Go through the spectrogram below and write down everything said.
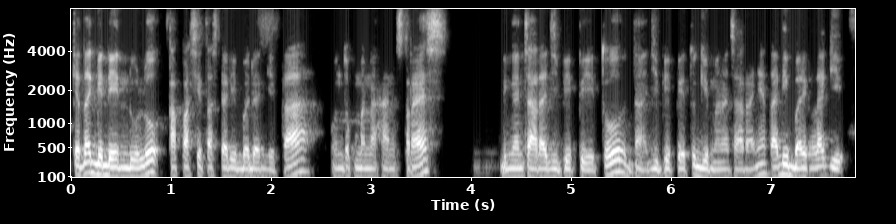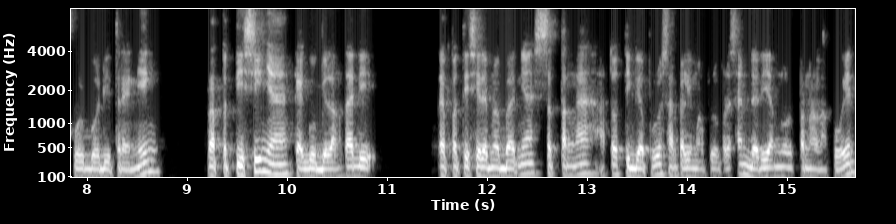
kita gedein dulu kapasitas dari badan kita untuk menahan stres dengan cara GPP itu. Nah, GPP itu gimana caranya? Tadi balik lagi full body training, repetisinya kayak gue bilang tadi, repetisi dan bebannya setengah atau 30 sampai 50% dari yang lo pernah lakuin.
